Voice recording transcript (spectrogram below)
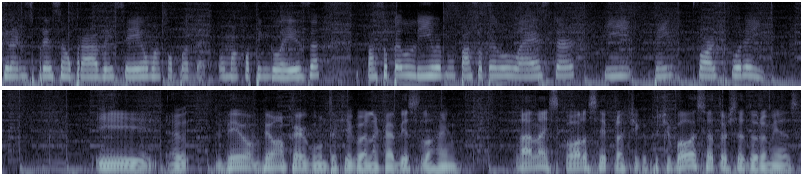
grande expressão para vencer uma Copa, uma Copa Inglesa. Passou pelo Liverpool, passou pelo Leicester e bem forte por aí. E veio, veio uma pergunta aqui agora na cabeça, Lohane. Lá na escola você pratica futebol ou você é torcedora mesmo?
